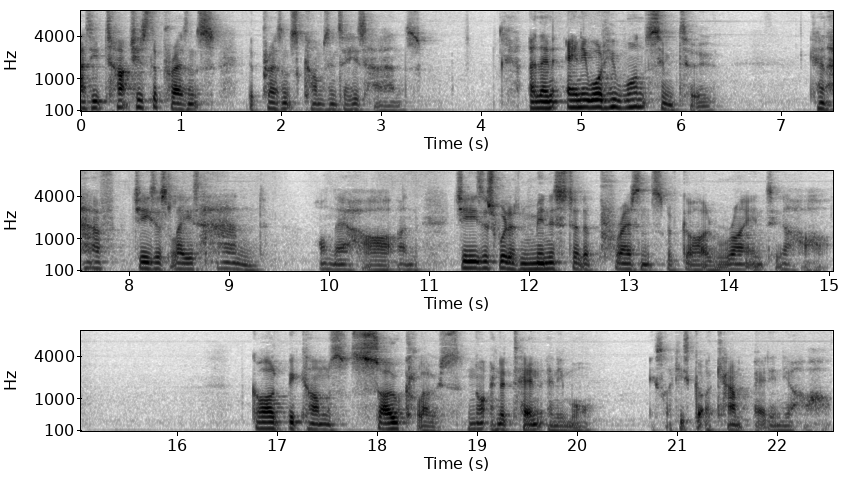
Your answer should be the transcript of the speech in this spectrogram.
as he touches the presence, the presence comes into his hands. And then anyone who wants him to can have Jesus lay his hand on their heart, and Jesus would administer the presence of God right into the heart. God becomes so close, not in a tent anymore. It's like he's got a camp bed in your heart.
